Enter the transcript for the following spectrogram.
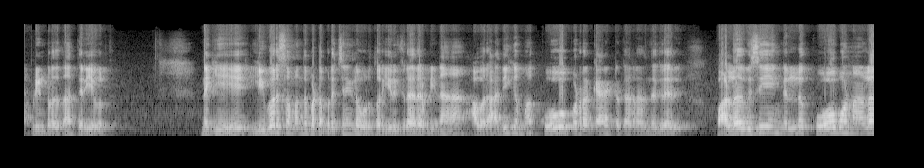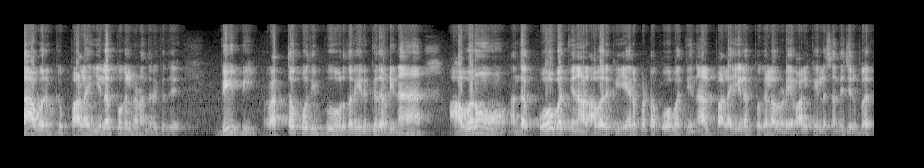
அப்படின்றது தான் தெரிய வருது. இன்னைக்கு லிவர் சம்மந்தப்பட்ட பிரச்சனையில் ஒருத்தர் இருக்கிறாரு அப்படின்னா அவர் அதிகமாக கோவப்படுற கேரக்டர்காரராக இருந்துக்கிறாரு. பல விஷயங்களில் கோபனால் அவருக்கு பல இழப்புகள் நடந்திருக்குது. பிபி ரத்த கொதிப்பு ஒருத்தர் இருக்குது அப்படின்னா அவரும் அந்த கோபத்தினால் அவருக்கு ஏற்பட்ட கோபத்தினால் பல இழப்புகள் அவருடைய வாழ்க்கையில் சந்திச்சிருப்பார்.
